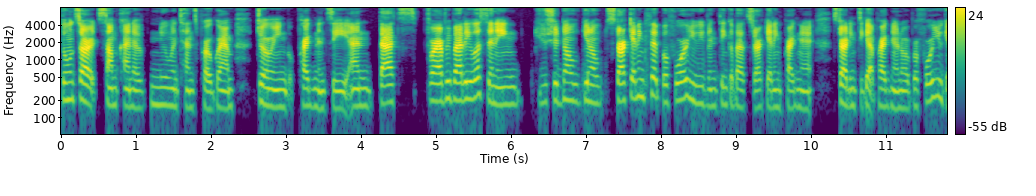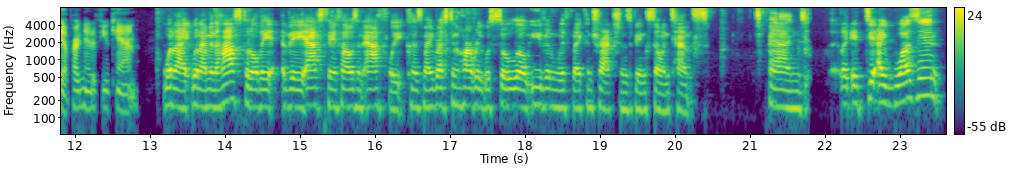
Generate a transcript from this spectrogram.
don't start some kind of new intense program during pregnancy and that's for everybody listening. You should know you know start getting fit before you even think about start getting pregnant starting to get pregnant or before you get pregnant if you can when I when I'm in the hospital, they they asked me if I was an athlete because my resting heart rate was so low, even with my contractions being so intense. And like it did, I wasn't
